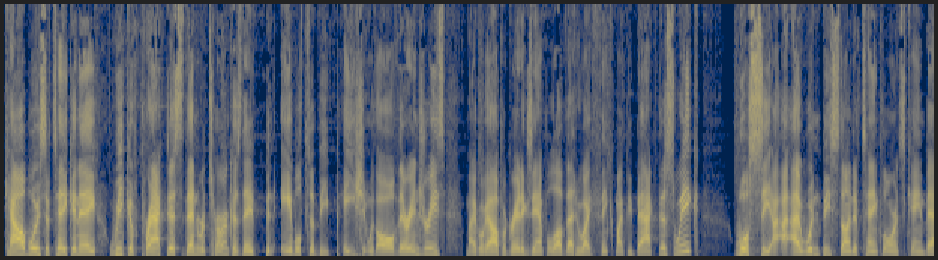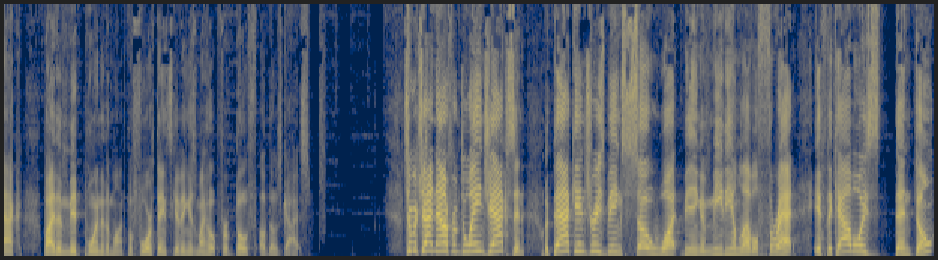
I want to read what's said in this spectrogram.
Cowboys have taken a week of practice, then return because they've been able to be patient with all of their injuries. Michael Gallup, a great example of that, who I think might be back this week. We'll see. I, I wouldn't be stunned if Tank Lawrence came back by the midpoint of the month. Before Thanksgiving is my hope for both of those guys. Super chat now from Dwayne Jackson. With back injuries being so what, being a medium level threat, if the Cowboys then don't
